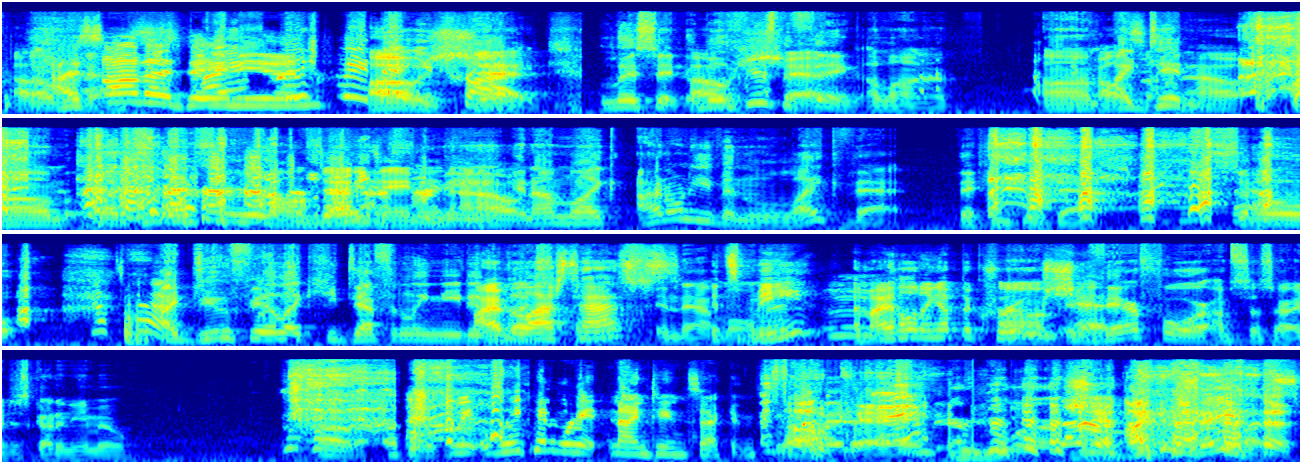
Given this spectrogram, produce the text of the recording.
That was I fast. saw that, I Damien. appreciate that Oh, you shit. tried. Listen, Oh, well, here's shit. the thing, Alana. Um, I didn't. out. Um, but Spencer Calling Daddy for Damien me, out. and I'm like, I don't even like that that he did that. so I do feel like he definitely needed. I have the last task. in that It's moment. me. Am I holding up the crew? Um, Shit. and therefore, I'm so sorry. I just got an email. Oh, okay. We, we can wait 19 seconds. Okay. Shit, I can save us.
